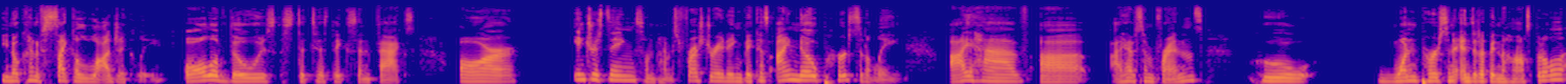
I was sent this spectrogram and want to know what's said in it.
you know kind of psychologically all of those statistics and facts are interesting, sometimes frustrating because I know personally I have uh I have some friends who one person ended up in the hospital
